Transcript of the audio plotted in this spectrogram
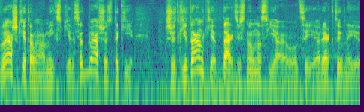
бешки, там МХ-50Б, щось такі. Швидкі танки. Так, звісно, у нас є оцей реактивний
